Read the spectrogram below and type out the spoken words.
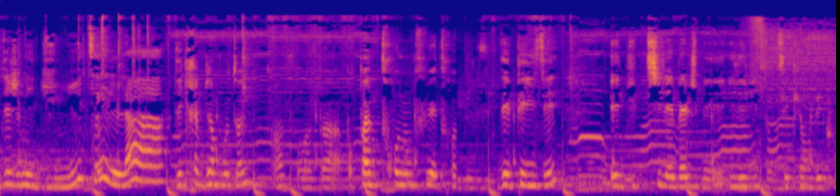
déjeuner du Nutella, des crêpes bien bretonnes, hein, pour, pas, pas trop non plus être dépaysé, et du petit lait belge, mais il est vide, donc c'est que en déco.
